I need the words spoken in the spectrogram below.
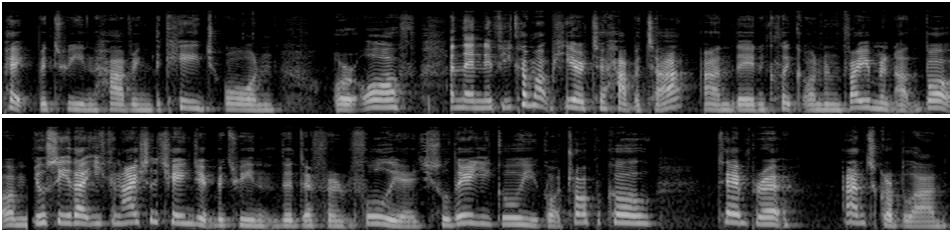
pick between having the cage on or off and then if you come up here to habitat and then click on environment at the bottom you'll see that you can actually change it between the different foliage so there you go you've got tropical temperate and scrubland.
